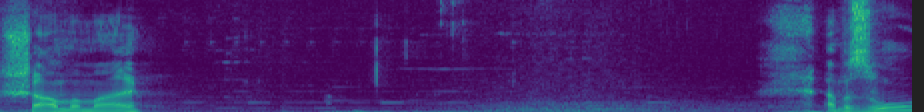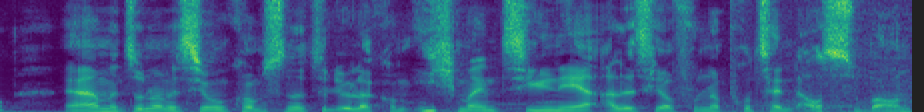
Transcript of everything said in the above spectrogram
Schauen wir mal. Aber so, ja, mit so einer Mission kommst du natürlich, oder komme ich meinem Ziel näher, alles hier auf 100% auszubauen.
